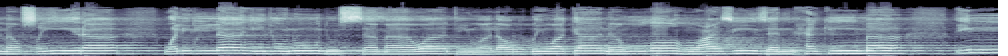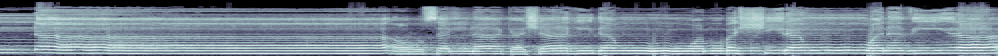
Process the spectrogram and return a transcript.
مصيراً ولله جنود السماوات والأرض وكان الله عزيزا حكيما. إنا أرسلناك شاهدا ومبشرا ونذيرا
